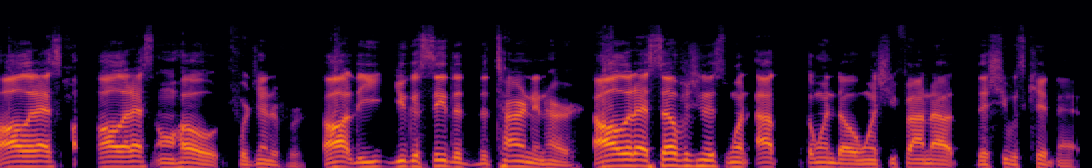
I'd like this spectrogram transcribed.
All of that's all of that's on hold for Jennifer. All you, you can see the the turn in her. All of that selfishness went out the window when she found out that she was kidnapped.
